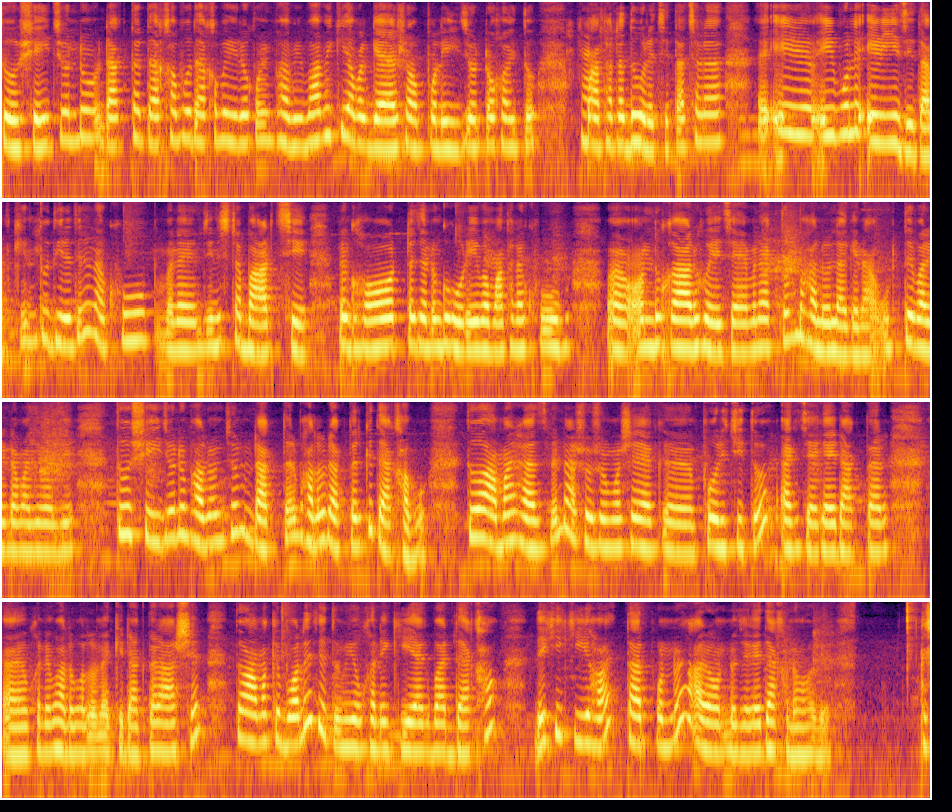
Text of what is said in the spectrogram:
তো সেই জন্য ডাক্তার দেখাবো দেখাবো, এরকমই ভাবি। ভাবি কি আমার গ্যাস অফ বলে, এই জন্য হয়তো মাথাটা ধরেছে। তাছাড়া এই বলে এড়িয়ে যেতাম। কিন্তু ধীরে ধীরে না খুব মানে জিনিসটা বাড়ছে। মানে ঘরটা যেন ঘোরে বা মাথাটা খুব অন্ধকার হয়ে যায় মানে একদম ভালো লাগে না। উঠতে পারি না মাঝে মাঝে। তো সেই জন্য ভাবলাম যে ডাক্তার, ভালো ডাক্তারকে দেখাবো। তো আমার হাজব্যান্ড আর শ্বশুরমশাই এক পরিচিত। এক জায়গায় ডাক্তার ওখানে ভালো ভালো নাকি ডাক্তার আসেন। তো আমাকে বলে যে তুমি ওখানে গিয়ে একবার দেখাও দেখি কি হয়। তারপর নয় আর অন্য জায়গায় দেখানো হবে।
